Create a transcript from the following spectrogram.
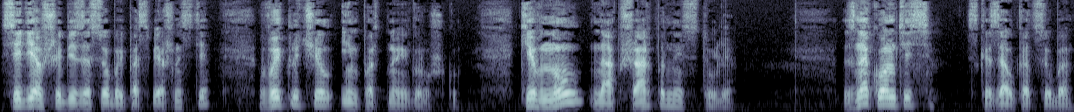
Сидевший без особой поспешности, выключил импортную игрушку. Кивнул на обшарпанные стулья. «Знакомьтесь», — сказал Кацуба.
